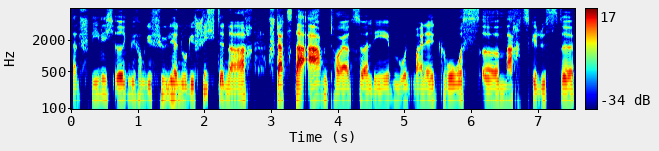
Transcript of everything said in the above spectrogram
dann spiele ich irgendwie vom Gefühl her nur Geschichte nach, statt da Abenteuer zu erleben und meine Großmachtsgelüste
